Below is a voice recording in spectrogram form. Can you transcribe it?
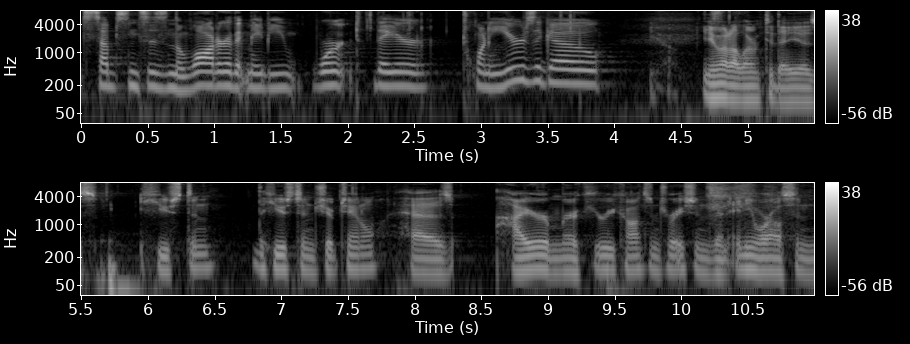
substances in the water that maybe weren't there twenty years ago? Yeah. You know what I learned today is Houston, the Houston Ship Channel has higher mercury concentrations than anywhere else in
